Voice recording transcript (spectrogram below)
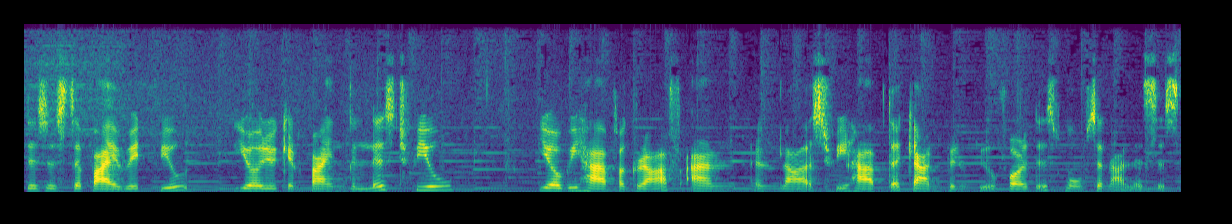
this is the pivot view. Here you can find the list view, here we have a graph and, and last we have the Kanban view for this moves analysis.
